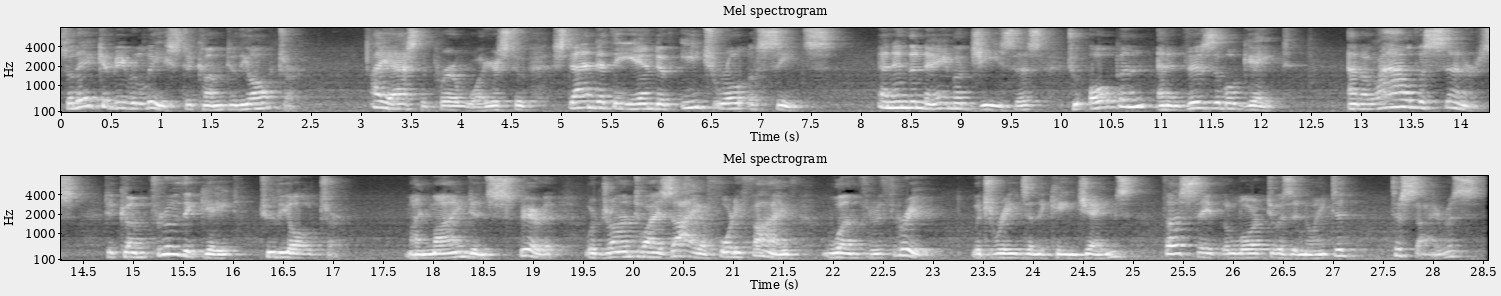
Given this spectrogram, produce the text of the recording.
so they could be released to come to the altar. I asked the prayer warriors to stand at the end of each row of seats and in the name of Jesus to open an invisible gate and allow the sinners to come through the gate to the altar. My mind and spirit were drawn to Isaiah 45 1 through 3, which reads in the King James Thus saith the Lord to his anointed, to Cyrus,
